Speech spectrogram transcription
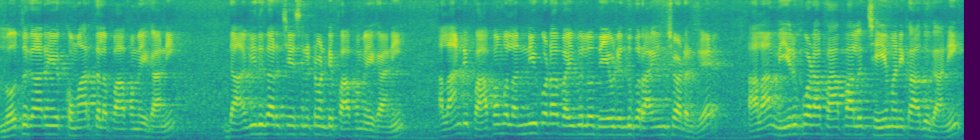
లోతుగారి కుమార్తెల పాపమే కానీ దావీదు గారు చేసినటువంటి పాపమే కానీ అలాంటి పాపములన్నీ కూడా బైబిల్లో దేవుడు ఎందుకు రాయించాడంటే అలా మీరు కూడా పాపాలు చేయమని కాదు కానీ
